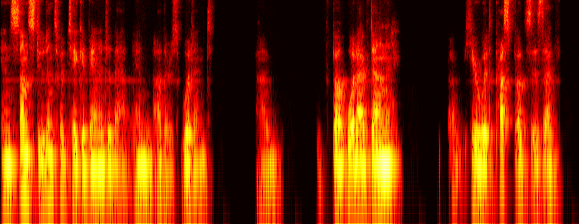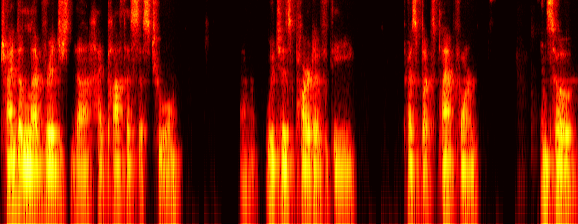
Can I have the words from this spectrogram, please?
and some students would take advantage of that and others wouldn't. Um, but what I've done uh, here with Pressbooks is I've tried to leverage the hypothesis tool, uh, which is part of the Pressbooks platform. And so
